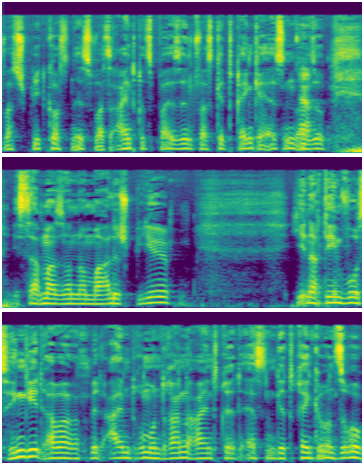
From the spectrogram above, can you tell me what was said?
was Spritkosten ist, was Eintrittspreise sind, was Getränke essen. Ja. Also ich sag mal, so ein normales Spiel je nachdem, wo es hingeht, aber mit allem drum und dran, Eintritt, Essen, Getränke und so.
